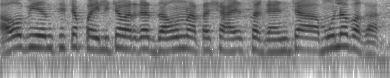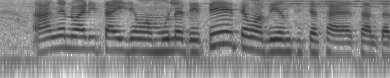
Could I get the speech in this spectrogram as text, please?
अहो बी एम सीच्या पहिलीच्या वर्गात जाऊन आता शाळेत सगळ्यांच्या मुलं बघा. अंगणवाडी ताई जेव्हा मुलं देते तेव्हा बी एम सीच्या शाळा चालतात.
